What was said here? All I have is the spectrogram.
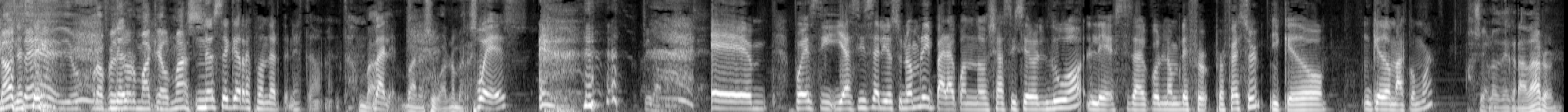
no, No sé, sé. diu professor No- Maquelmas. No sé qué responderte en este momento. Vale. Bueno, es igual, no me respondes. Pues, eh, pues sí, y así salió su nombre y para cuando ya se hicieron el dúo, le sacó el nombre Professor y quedó, quedó Macklemore. O sea, lo degradaron.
